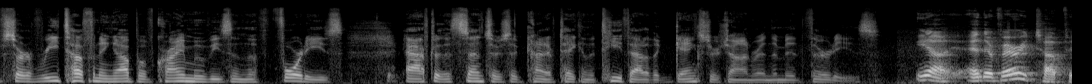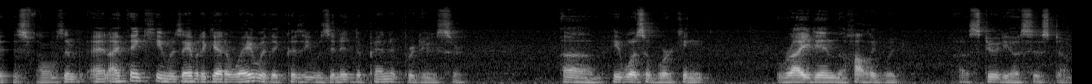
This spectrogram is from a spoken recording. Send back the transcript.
sort of retoughening up of crime movies in the 40s after the censors had kind of taken the teeth out of the gangster genre in the mid 30s. Yeah, and they're very tough, his films, and, and I think he was able to get away with it because he was an independent producer. Um, he wasn't working right in the Hollywood uh, studio system.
